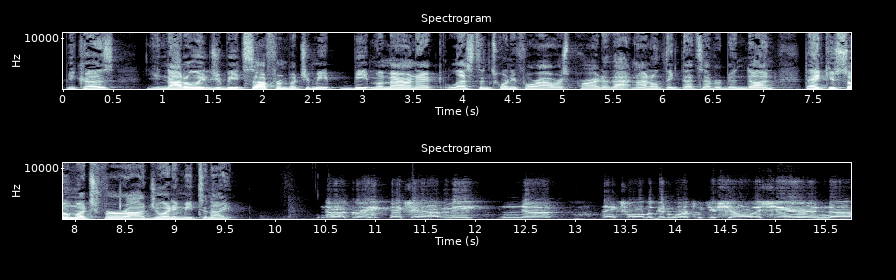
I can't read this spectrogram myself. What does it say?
because you not only did you beat Suffern, but you meet, beat Mamaroneck less than 24 hours prior to that, and I don't think that's ever been done. Thank you so much for uh, joining me tonight. No, great. Thanks for having me. And, uh, thanks for all the good work with your show this year. And uh,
